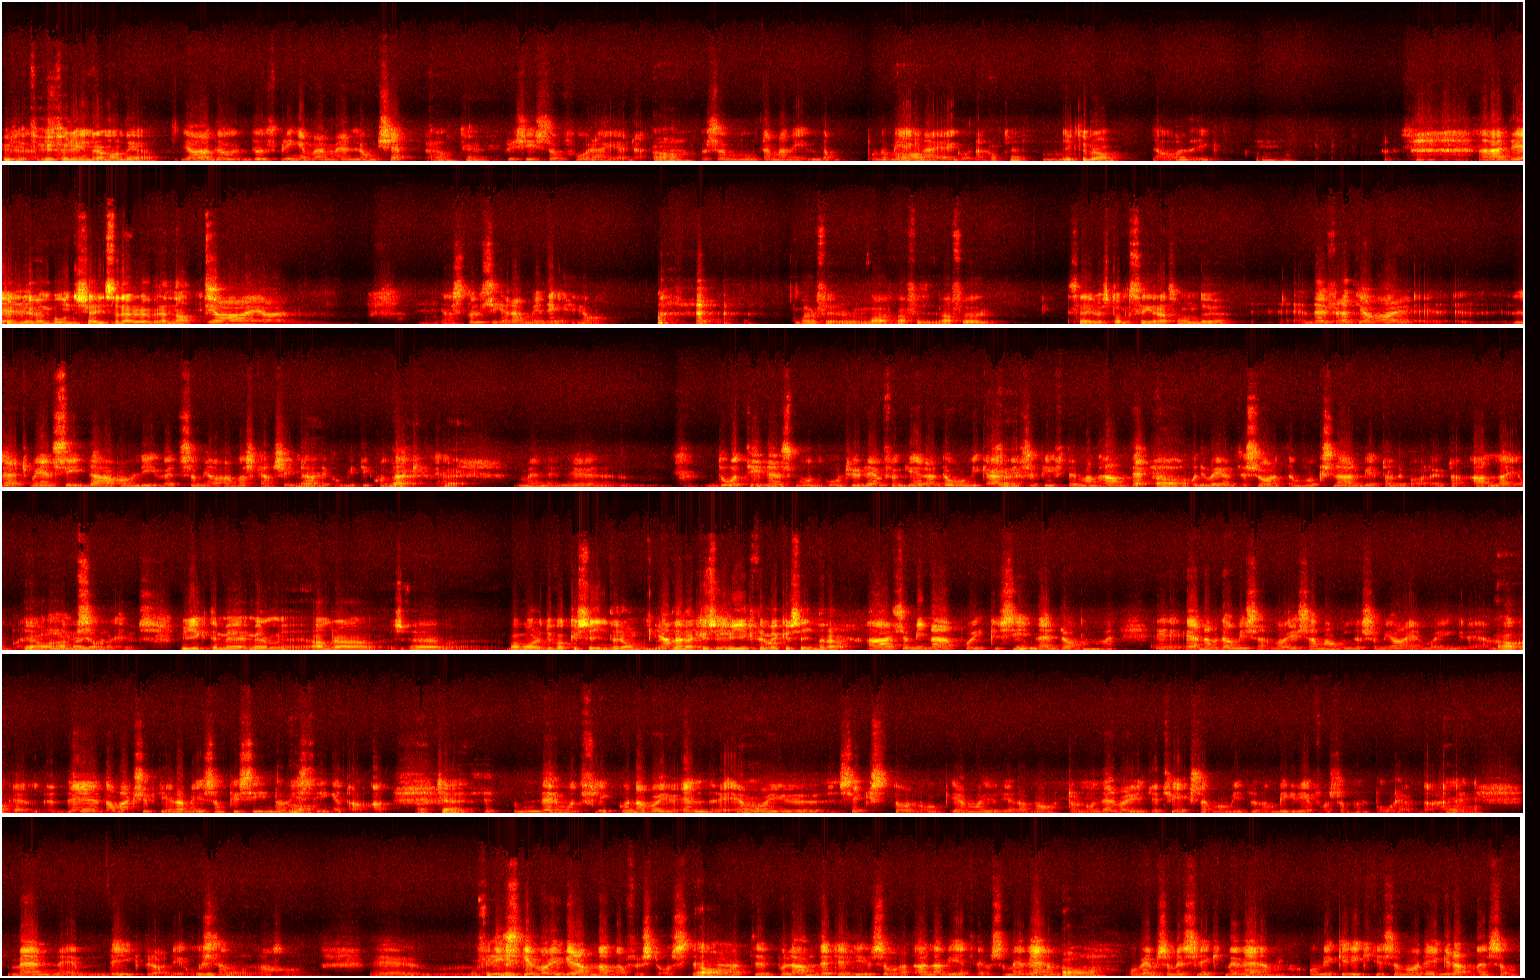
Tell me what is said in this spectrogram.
Hur, hur förhindrar man det? ja då, då springer man med en lång käpp, okej. precis som fåraherdar. Ja, Och så motar man in dem på de Ja. egna ägorna. okej. Mm. Gick det bra? Ja, det gick. Mm. Ja, det, Du blev en bondtjej sådär över en natt? ja, jag, jag stoltserar med det, ja. Varför, var, varför, varför säger du stoltsera som om du... Därför att jag har eh, lärt mig en sida av livet som jag annars kanske inte Nej. hade kommit i kontakt Nej, med. nej. Men nu, dåtidens bondgård, hur den fungerade då, vilka arbetsuppgifter man hade. Ja, Och det var ju inte så att de vuxna arbetade bara, utan alla jobbade ja i alla hushållet. jobbar till. Hur gick det med, med de andra... Eh, vad var det? Du var kusin till dem? Jag Dina kus- kusin, hur gick det med kusinerna då? Alltså mina pojkkusiner, de, eh, en av dem var i samma ålder som jag, en var yngre, en Ja. De, de accepterade mig som kusin, de visste Ja. inget annat. Okej. Däremot flickorna var ju äldre. En Ja. var ju 16 och en var ju redan 18 och där var jag lite tveksam om inte de begrep vad som höll på att hända här. Ja, Men eh, det gick bra det också. det gick bra det också. Eh, risken var ju grannarna förstås. Ja. att eh, på landet är det ju så att alla vet vem som är vem Ja, och vem som är släkt med vem. Och mycket riktigt så var det en granne som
